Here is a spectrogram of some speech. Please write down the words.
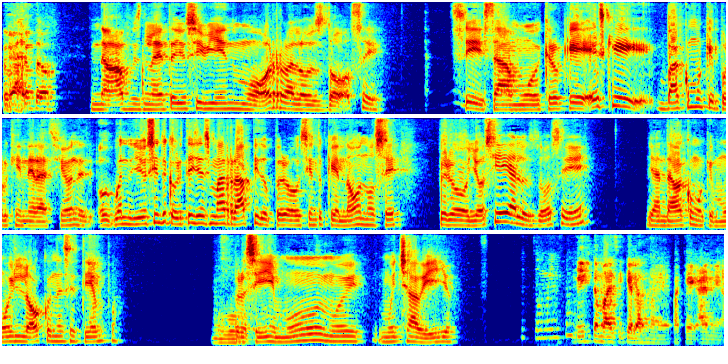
Gato. No, pues la neta yo sí bien morro a los 12. Sí, estaba muy, creo que es que va como que por generaciones. O, bueno, yo siento que ahorita ya es más rápido, pero siento que no, no sé. Pero yo sí a los 12, ¿eh? Ya andaba como que muy loco en ese tiempo. Pero sí, muy, muy, muy chavillo. ¿Y tú, Milton? Milton va a decir que las nueve para que gane.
